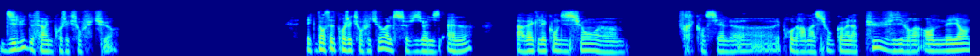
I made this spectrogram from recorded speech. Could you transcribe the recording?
Dis-lui de faire une projection future. Et que dans cette projection future, elle se visualise, elle, avec les conditions euh, fréquentielles, euh, les programmations, comme elle a pu vivre en ayant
